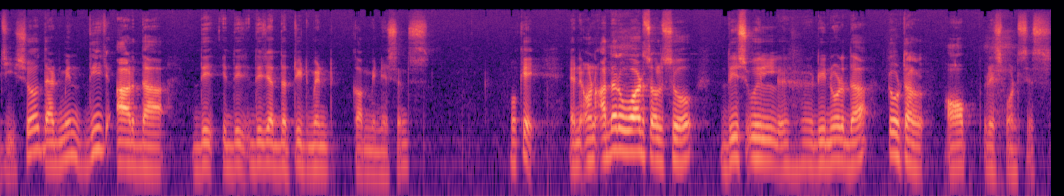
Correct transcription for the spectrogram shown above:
G. So, that means these are the, the, the these are the treatment combinations okay. and on other words also this will denote the total of responses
